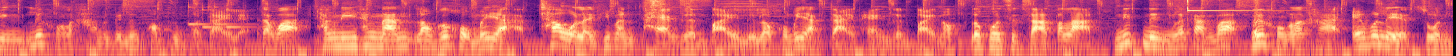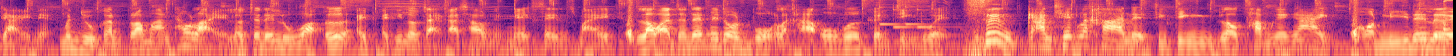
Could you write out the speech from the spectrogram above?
ริง ๆ เรื่องของราคามันเป็นเรื่องความพึงพอใจแหละแต่ว่าทั้งนี้ทั้งนั้นเราก็คงไม่อยากเช่าอะไรที่มันแพงเกินไป หรือเราคงไม่อยากจ่ายแพงเกินไปเนาะเราควรศึกษาตลาดนิดนึงแล้วกันว่าเรื่องของราคา average ส่วนใหญ่เนี่ยมันอยู่กันประมาณเท่าไหร่ เราจะได้รู้ว่าเออไอไอที่เราจ่ายค่าเช่าเนี่ย make sense ไหมเราอาจจะได้ไม่โดนบวกราคา over เกินจริงด้วย ซึ่งการเช็คราคาเนี่ยจริง ๆ เราทำง่าย ๆ ตอนนี้ได้เลย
